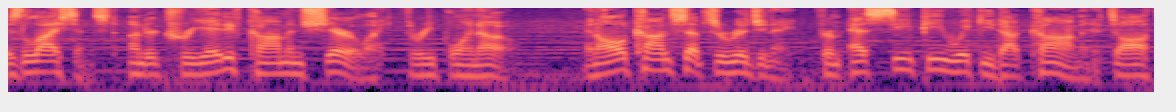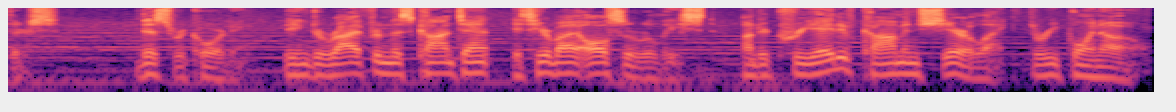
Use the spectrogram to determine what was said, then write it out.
is licensed under Creative Commons Sharealike 3.0, and all concepts originate from scpwiki.com and its authors. This recording, being derived from this content, is hereby also released under Creative Commons Sharealike 3.0.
